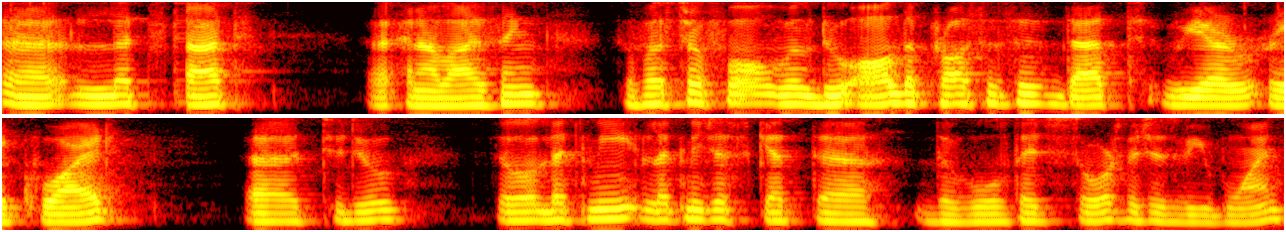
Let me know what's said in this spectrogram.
uh, let's start uh, analyzing. So first of all, we'll do all the processes that we are required uh, to do. So let me let me just get the the voltage source, which is V1.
